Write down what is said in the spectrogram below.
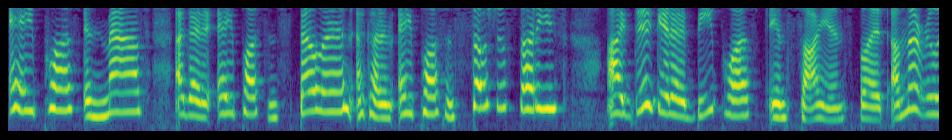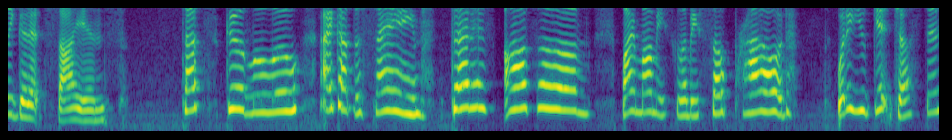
A plus in math. I got an A plus in spelling. I got an A plus in social studies. I did get a B plus in science, but I'm not really good at science. That's good, Lulu. I got the same. That is awesome. My mommy's gonna be so proud. What do you get, Justin?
